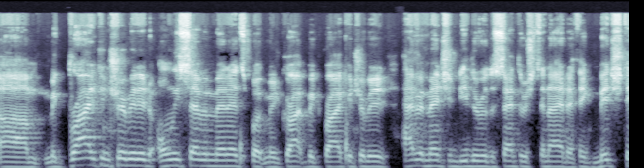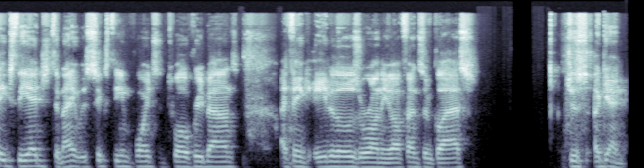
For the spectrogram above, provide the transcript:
Um, McBride contributed only seven minutes, but McBride, McBride contributed. Haven't mentioned either of the centers tonight. I think Mitch takes the edge tonight with 16 points and 12 rebounds. I think eight of those were on the offensive glass. Just again,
